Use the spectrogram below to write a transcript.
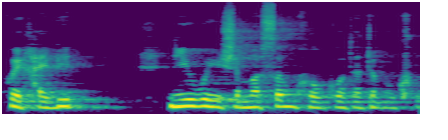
会害病？你为什么生活过得这么苦？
